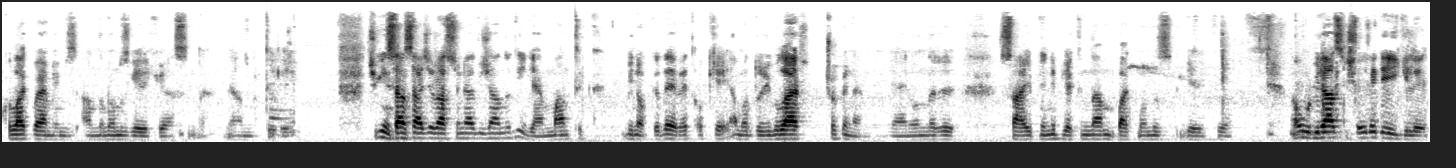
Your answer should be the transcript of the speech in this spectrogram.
kulak vermemiz, anlamamız gerekiyor aslında ne anlattığı evet. Çünkü insan sadece rasyonel bir canlı değil. Yani mantık bir noktada evet okey ama duygular çok önemli. Yani onları sahiplenip yakından bakmamız gerekiyor. Ama bu biraz şeyle de ilgili,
